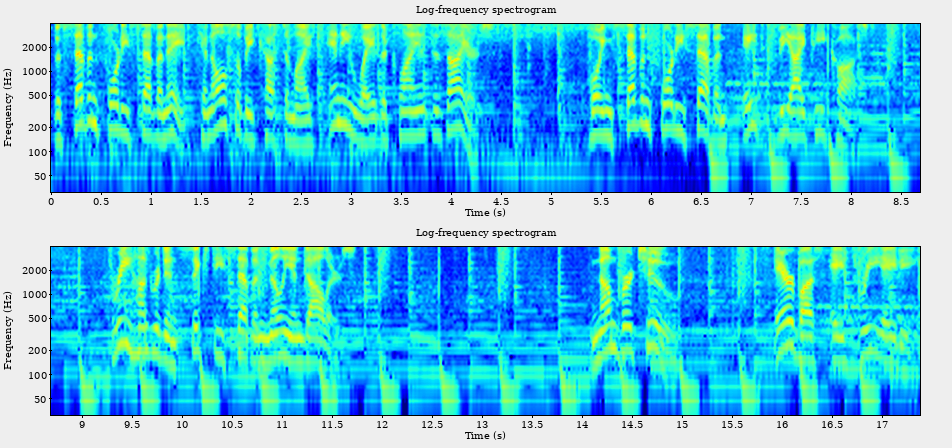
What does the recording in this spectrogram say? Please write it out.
The 747-8 can also be customized any way the client desires. Boeing 747-8 VIP cost $367 million. Number 2. Airbus A380.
